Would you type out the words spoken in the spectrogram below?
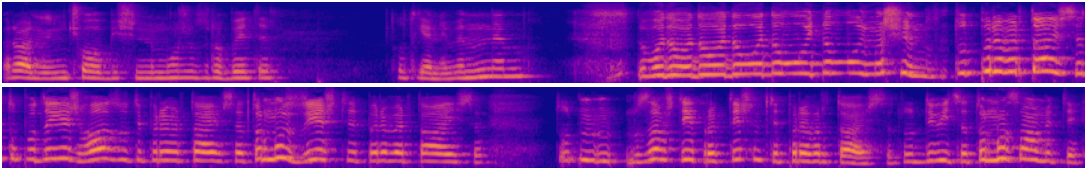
реально нічого більше не можу зробити. Тут я не винен. Давай, давай, давай, давай, давай, давай, машину. Тут перевертаєшся, тут подаєш газу, ти перевертаєшся, тормозиш, ти перевертаєшся. Тут завжди практично ти перевертаєшся. Тут дивіться, тормозами ти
